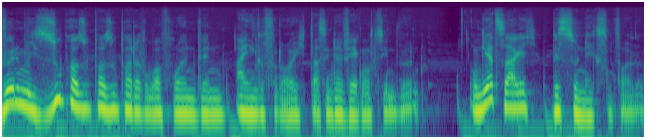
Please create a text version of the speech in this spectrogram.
würde mich super, super, super darüber freuen, wenn einige von euch das in Erwägung ziehen würden. Und jetzt sage ich bis zur nächsten Folge.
